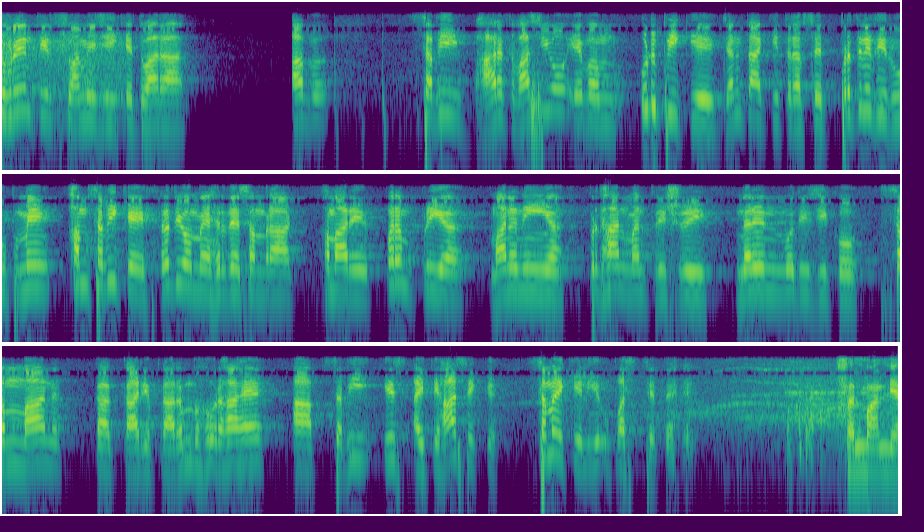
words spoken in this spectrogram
सुगरेन तीर्थ स्वामी जी के द्वारा अब सभी भारतवासियों एवं उडुपी के जनता की तरफ़ से प्रतिनिधि रूप में हम सभी के हृदयों में हृदय सम्राट, हमारे परम प्रिय माननीय प्रधानमंत्री श्री नरेंद्र मोदी जी को सम्मान का कार्य प्रारंभ हो रहा है। आप सभी इस ऐतिहासिक समय के लिए उपस्थित हैं। ಸನ್ಮಾನ್ಯ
